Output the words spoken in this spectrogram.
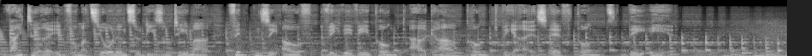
Weitere Informationen zu diesem Thema finden Sie auf www.agrar.basf.de.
